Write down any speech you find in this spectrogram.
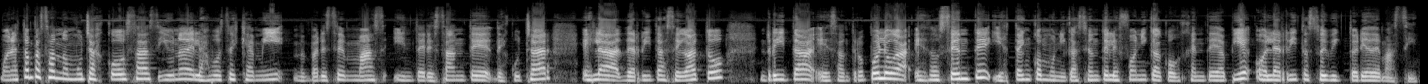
Bueno, están pasando muchas cosas y una de las voces que a mí me parece más interesante de escuchar es la de Rita Segato. Rita es antropóloga, es docente y está en comunicación telefónica con gente de a pie. Hola Rita, soy Victoria de Masi.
